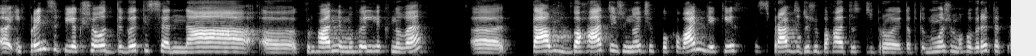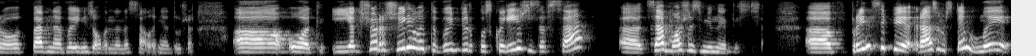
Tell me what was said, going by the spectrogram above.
Е, І, в принципі, якщо дивитися на е, курганний могильник нове, е, там багато жіночих поховань, в яких справді дуже багато зброї. Тобто ми можемо говорити про певне воєнізоване населення дуже. От, і якщо розширювати вибірку, скоріш за все, це може змінитися. Е, В принципі, разом з тим, ми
